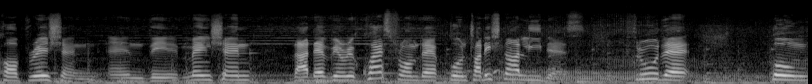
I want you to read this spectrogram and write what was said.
Corporation, and they mentioned that there have been requests from the traditional leaders through the Uh,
